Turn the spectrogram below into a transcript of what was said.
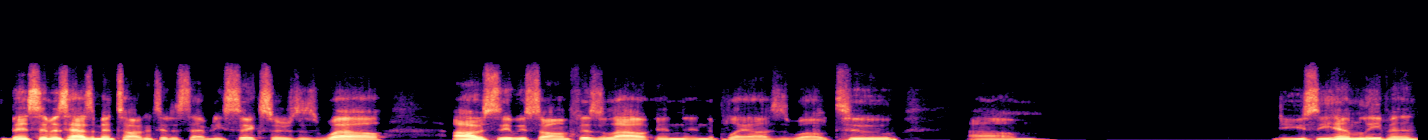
ben Simmons hasn't been talking to the 76ers as well. Obviously, we saw him fizzle out in, in the playoffs as well too. Um, do you see him leaving?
